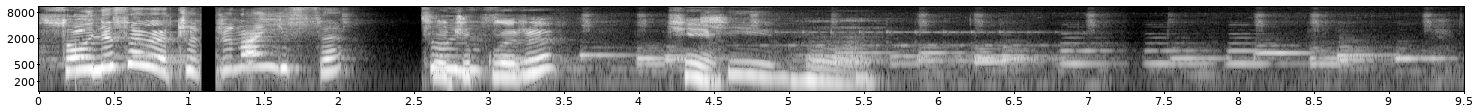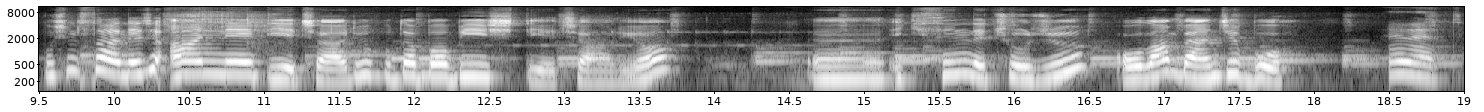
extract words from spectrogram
söylesene çocuğun hangisi? Çocukları kim? Kim? Hı. Bu şimdi sadece anne diye çağırıyor. Bu da babiş diye çağırıyor. Ee, ikisinin de çocuğu olan bence bu. Evet.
